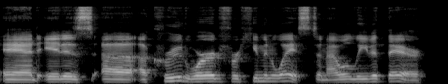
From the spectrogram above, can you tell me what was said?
and it is a, a crude word for human waste. And I will leave it there.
